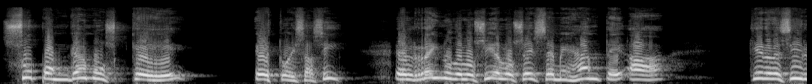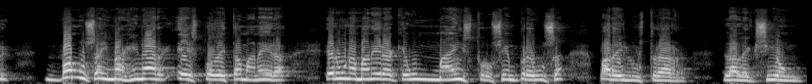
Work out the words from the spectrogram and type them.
supongamos que esto es así. El reino de los cielos es semejante a, quiere decir, vamos a imaginar esto de esta manera. Era una manera que un maestro siempre usa para ilustrar la lección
